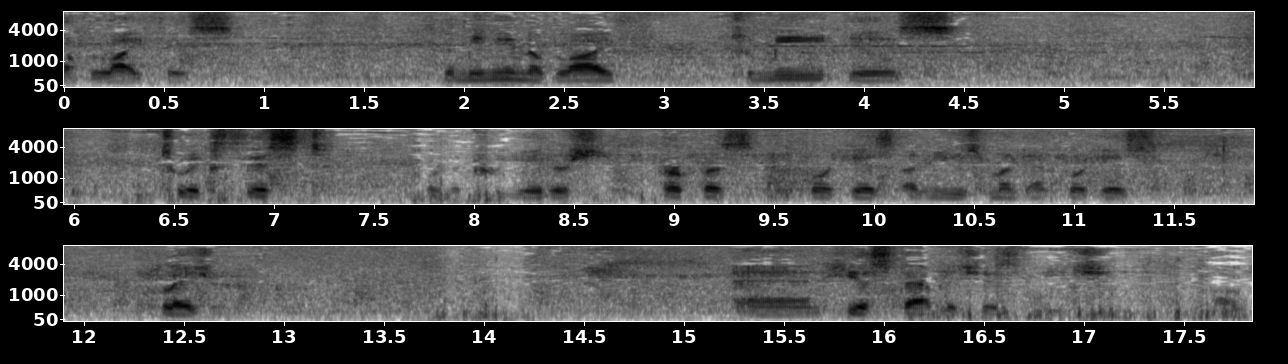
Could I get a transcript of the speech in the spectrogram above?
of life is. The meaning of life to me is to exist for the Creator's purpose and for His amusement and for His pleasure. And He establishes each of,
